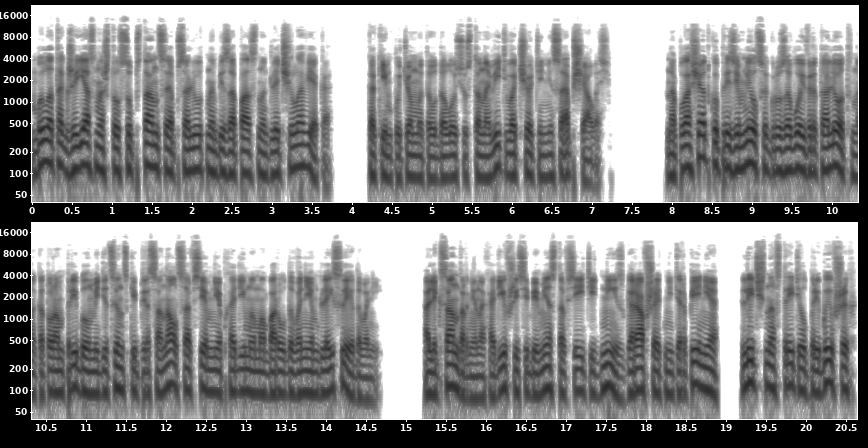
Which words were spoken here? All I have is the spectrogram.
Было также ясно, что субстанция абсолютно безопасна для человека. Каким путем это удалось установить, в отчете не сообщалось. На площадку приземлился грузовой вертолет, на котором прибыл медицинский персонал со всем необходимым оборудованием для исследований. Александр, не находивший себе места все эти дни, сгоравший от нетерпения, лично встретил прибывших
